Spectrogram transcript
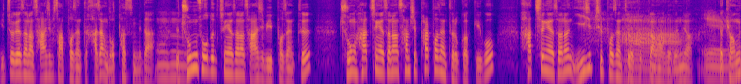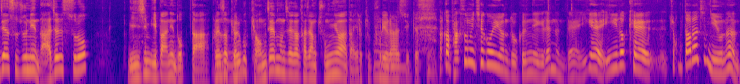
이쪽에서는 44% 가장 높았습니다. 음흠. 중소득층에서는 42%, 중하층에서는 38%로 꺾이고 하층에서는 27%로 아, 급감하거든요. 예. 그러니까 경제 수준이 낮을수록 민심 이반이 높다. 그래서 음. 결국 경제 문제가 가장 중요하다 이렇게 풀이를 할수 있겠습니다. 아까 박성민 최고위원도 그런 얘기를 했는데 이게 이렇게 조금 떨어진 이유는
